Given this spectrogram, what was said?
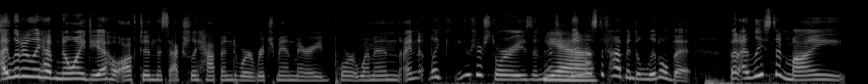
I literally have no idea how often this actually happened where rich man married poor women. I know, like, you hear stories, and Yeah. they must have happened a little bit. But at least in my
